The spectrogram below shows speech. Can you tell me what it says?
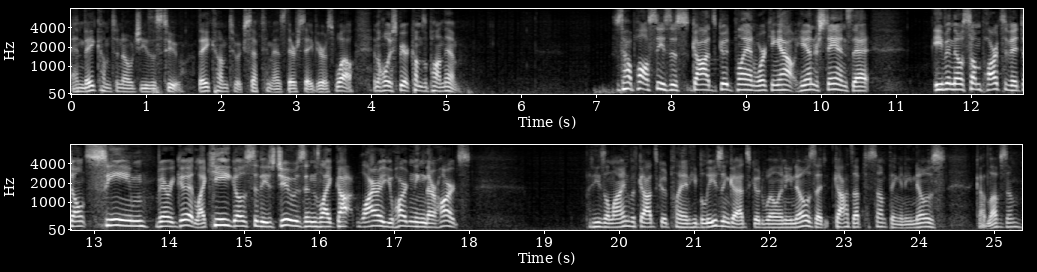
And they come to know Jesus too. They come to accept him as their Savior as well. And the Holy Spirit comes upon them. This is how Paul sees this God's good plan working out. He understands that even though some parts of it don't seem very good. Like he goes to these Jews and is like, God, why are you hardening their hearts? But he's aligned with God's good plan. He believes in God's goodwill, and he knows that God's up to something, and he knows God loves him,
